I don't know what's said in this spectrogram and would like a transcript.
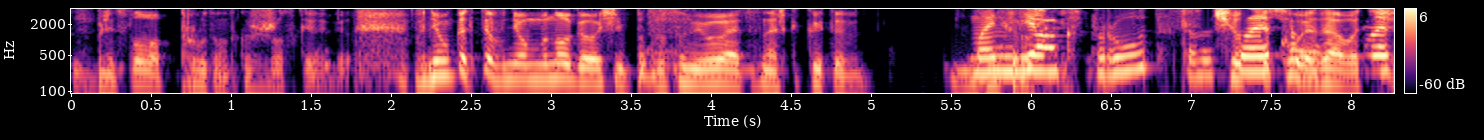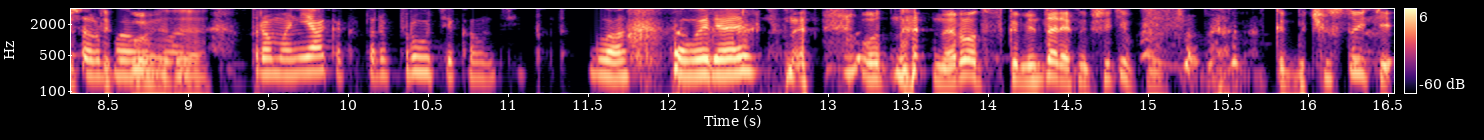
блин, слово «пруд», оно такое жесткое. В нем как-то, в нем много очень подразумевается, знаешь, какой-то Маньяк пруд. Что-то такое, да, вот был, такое, да. Про маньяка, который прутиком, типа, глаз ковыряет. Вот на- народ в комментариях напишите, как бы чувствуете,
